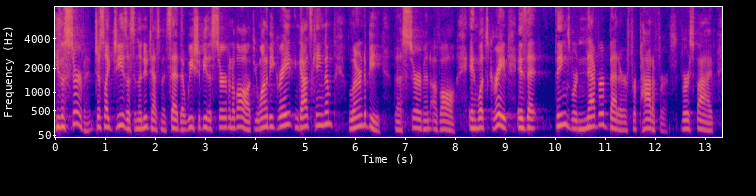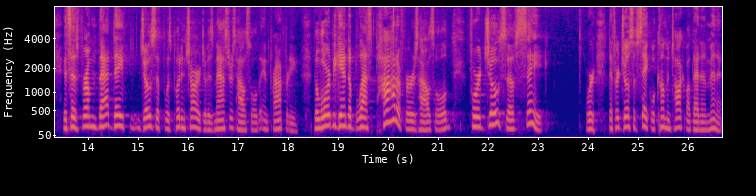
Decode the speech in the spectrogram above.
He's a servant, just like Jesus in the New Testament said that we should be the servant of all. If you want to be great in God's kingdom, learn to be the servant of all. And what's great is that things were never better for Potiphar. Verse 5. It says, From that day, Joseph was put in charge of his master's household and property. The Lord began to bless Potiphar's household for Joseph's sake. Where, for Joseph's sake, we'll come and talk about that in a minute.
